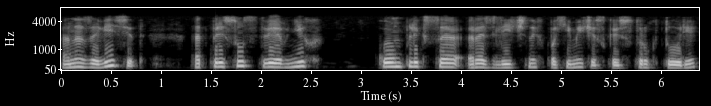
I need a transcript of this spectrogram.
Она зависит от присутствия в них комплекса различных по химической структуре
